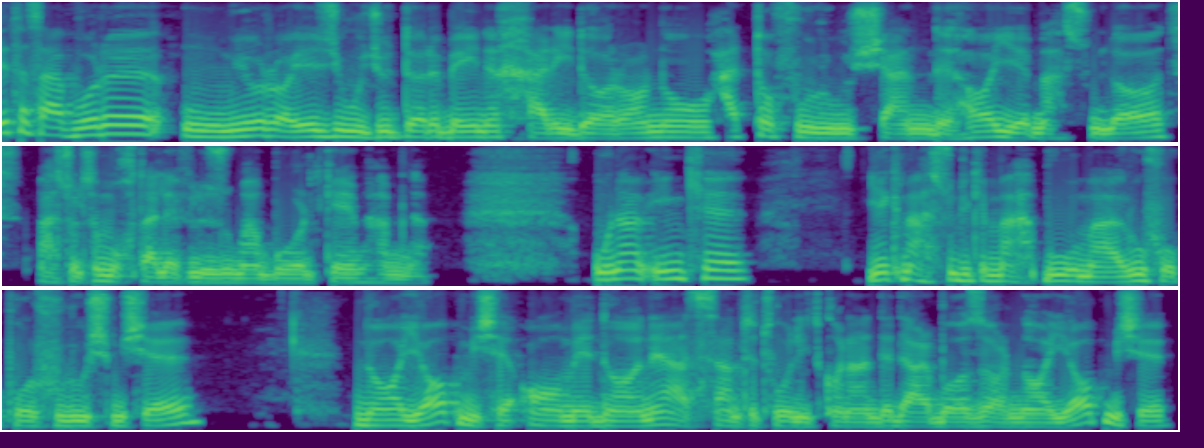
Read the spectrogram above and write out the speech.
یه تصور عمومی و رایجی وجود داره بین خریداران و حتی فروشنده های محصولات. محصولات مختلف لزوما بورد گیم هم نه. اونم این که یک محصولی که محبوب و معروف و پرفروش میشه نایاب میشه آمدانه از سمت تولید کننده در بازار نایاب میشه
